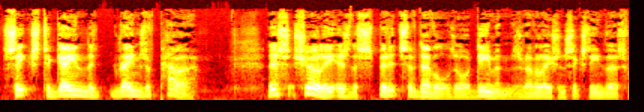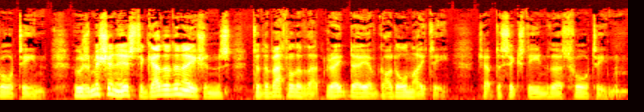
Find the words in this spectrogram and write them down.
seeks to gain the reins of power. This surely is the spirits of devils or demons, Revelation 16 verse 14, whose mission is to gather the nations to the battle of that great day of God Almighty, chapter 16 verse 14.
